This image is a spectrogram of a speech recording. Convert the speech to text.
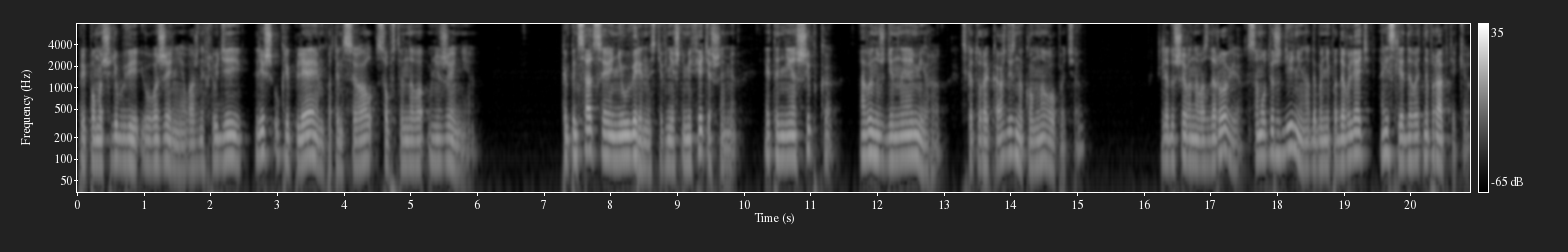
при помощи любви и уважения важных людей, лишь укрепляем потенциал собственного унижения. Компенсация неуверенности внешними фетишами – это не ошибка, а вынужденная мера, с которой каждый знаком на опыте. Для душевного здоровья самоутверждение надо бы не подавлять, а исследовать на практике,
